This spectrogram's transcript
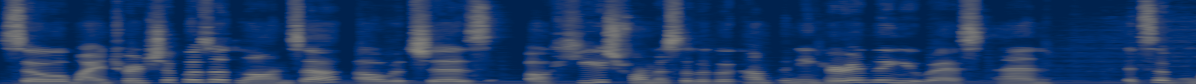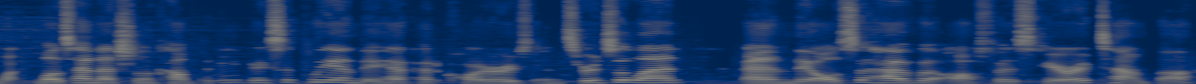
So my internship was at Lonza, uh, which is a huge pharmaceutical company here in the US, and it's a multinational company basically, and they have headquarters in Switzerland, and they also have an office here at Tampa.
